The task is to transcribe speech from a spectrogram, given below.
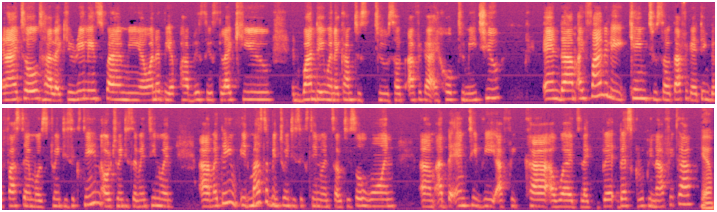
and I told her like, "You really inspire me. I want to be a publicist like you. And one day when I come to to South Africa, I hope to meet you." And um, I finally came to South Africa. I think the first time was 2016 or 2017 when um, I think it must have been 2016 when Sauti Sol won um, at the MTV Africa Awards, like be- best group in Africa. Yeah.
